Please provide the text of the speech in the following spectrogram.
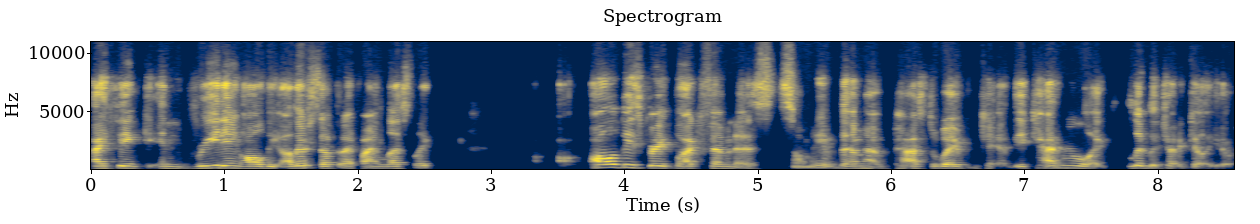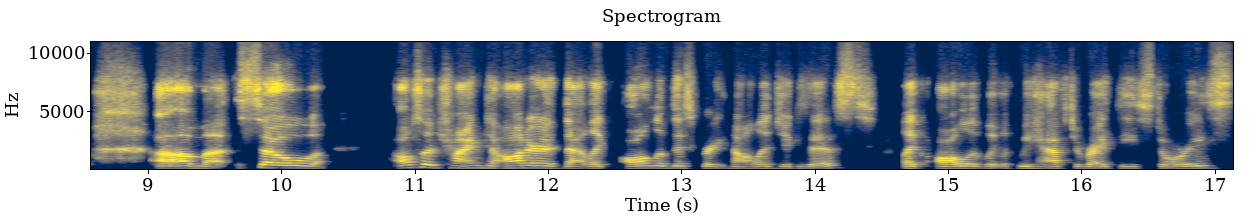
I think in reading all the other stuff that I find less like all of these great black feminists, so many of them have passed away from the academy will like literally try to kill you. Um, so also trying to honor that like all of this great knowledge exists, like all of like we have to write these stories.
